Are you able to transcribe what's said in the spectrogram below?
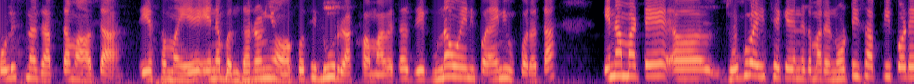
પોલીસના જાપ્તામાં હતા એ સમયે એને બંધારણીય હકોથી દૂર રાખવામાં આવ્યા હતા. જે ગુનાઓ એની એની ઉપર હતા. એના માટે જોગવાઈ છે કે એને તમારે નોટિસ આપવી પડે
